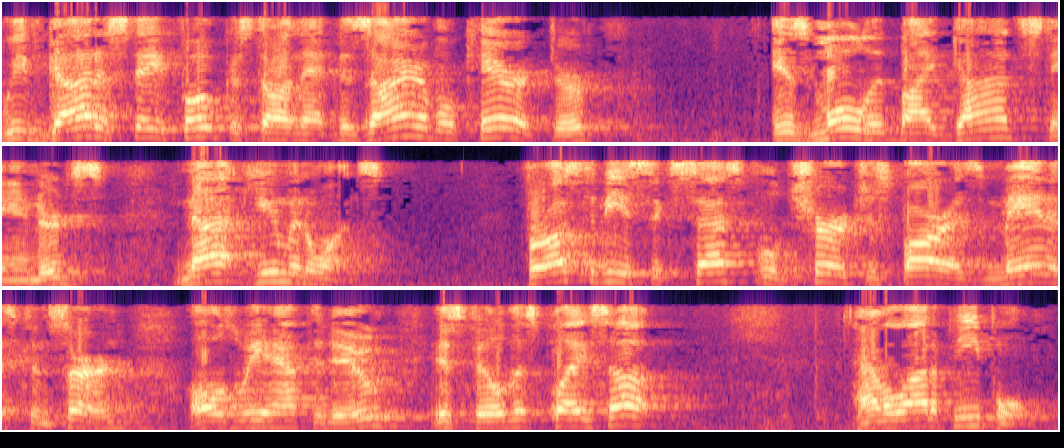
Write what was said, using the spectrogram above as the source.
we've got to stay focused on that. Desirable character is molded by God's standards, not human ones. For us to be a successful church as far as man is concerned, all we have to do is fill this place up. Have a lot of people.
